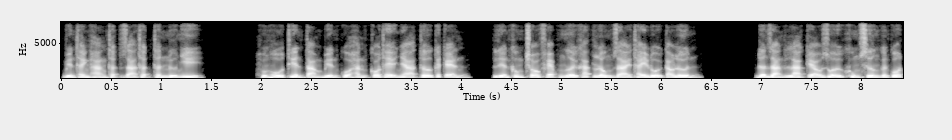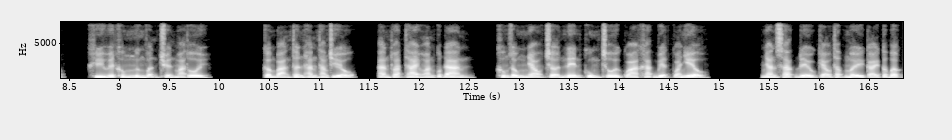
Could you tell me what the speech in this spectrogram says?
biến thành hàng thật giá thật thân nữ nhi. Huống hồ thiên tàm biến của hắn có thể nhà tơ kết kén, liền không cho phép người khác lông dài thay đổi cao lớn. Đơn giản là kéo rỗi khung xương gân cốt, khí huyết không ngừng vận chuyển mà thôi. Cầm bản thân hắn tham chiếu an thoát thai hoán cốt đan không giống nhau trở nên cùng trôi qua khác biệt quá nhiều. Nhan sắc đều kéo thấp mấy cái cấp bậc,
